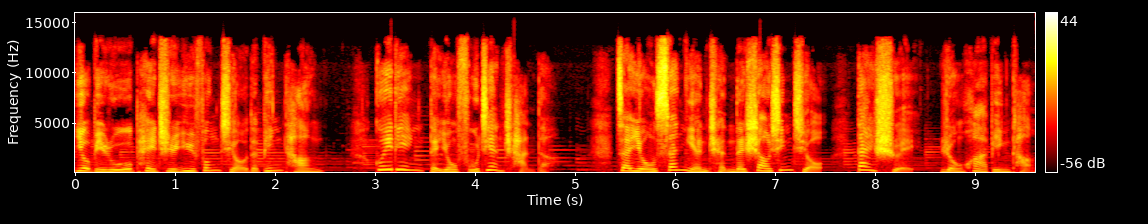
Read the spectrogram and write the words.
又比如配制御风酒的冰糖，规定得用福建产的，再用三年陈的绍兴酒带水融化冰糖。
